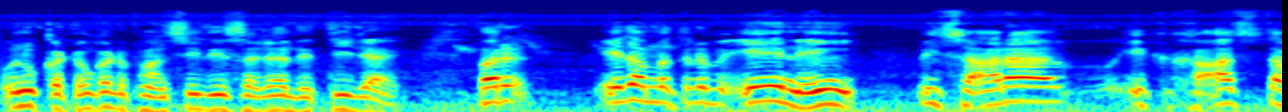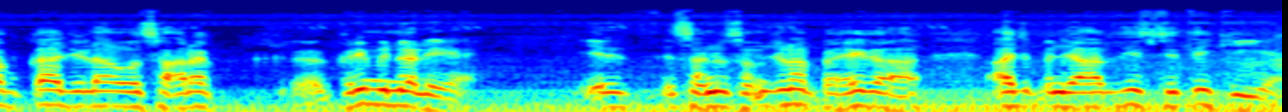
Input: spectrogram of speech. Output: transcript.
ਉਹਨੂੰ ਘੱਟੋ ਘੱਟ ਫਾਂਸੀ ਦੀ ਸਜ਼ਾ ਦਿੱਤੀ ਜਾਏ। ਪਰ ਇਹਦਾ ਮਤਲਬ ਇਹ ਨਹੀਂ ਵੀ ਸਾਰਾ ਇੱਕ ਖਾਸ ਤਬਕਾ ਜਿਹੜਾ ਉਹ ਸਾਰਾ ਕ੍ਰਿਮੀਨਲ ਹੈ ਇਹ ਸਾਨੂੰ ਸਮਝਣਾ ਪਏਗਾ, ਅੱਜ ਪੰਜਾਬ ਦੀ ਸਥਿਤੀ ਕੀ ਹੈ?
